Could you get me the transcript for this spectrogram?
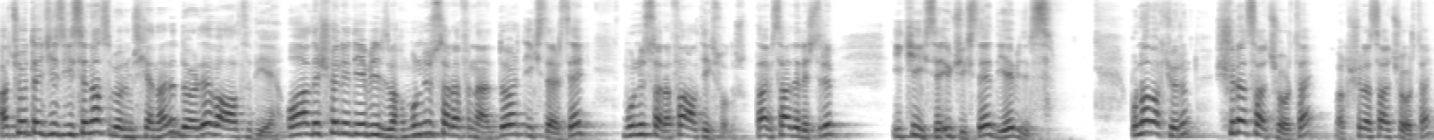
açıortay çizgisi nasıl bölmüş kenarı? 4'e ve 6 diye. O halde şöyle diyebiliriz. Bakın bunun üst tarafına 4x dersek bunun üst tarafı 6x olur. Tabi sadeleştirip 2x'e 3x'e diyebiliriz. Buna bakıyorum. Şurası açıortay. Bak şurası açıortay.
